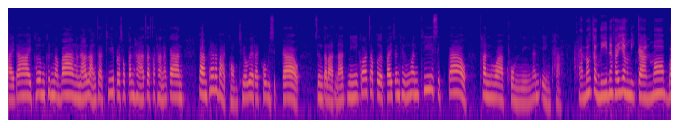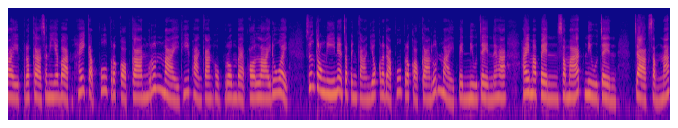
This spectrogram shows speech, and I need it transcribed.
รายได้เพิ่มขึ้นมาบ้างนะหลังจากที่ประสบปัญหาจากสถานการณ์การแพร่ระบาดของเชื้อไวรัสโควิด -19 ซึ่งตลาดนัดนี้ก็จะเปิดไปจนถึงวันที่ 19 ธันวาคมนี้นั่นเองค่ะค่ะนอกจากนี้นะคะยังมีการมอบใบประกาศนียบัตรให้กับผู้ประกอบการรุ่นใหม่ที่ผ่านการอบรมแบบออนไลน์ด้วย ซึ่งตรงนี้เนี่ยจะเป็นการยกระดับผู้ประกอบการรุ่นใหม่เป็น New Gen นะคะให้มาเป็น Smart New Gen จากสำนัก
